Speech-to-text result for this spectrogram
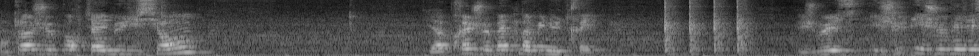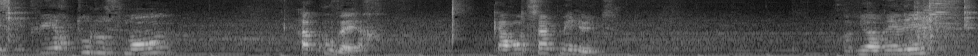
Donc là, je porte à ébullition et après, je vais mettre ma minuterie. Et je vais laisser cuire tout doucement à couvert. 45 minutes. Première vérif.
